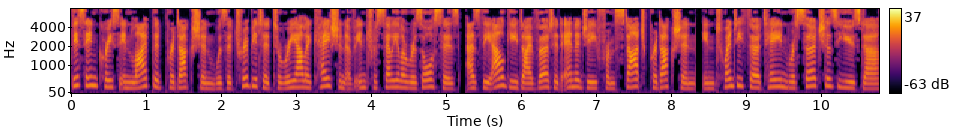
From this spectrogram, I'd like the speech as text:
This increase in lipid production was attributed to reallocation of intracellular resources, as the algae diverted energy from starch production. In 2013, researchers used a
